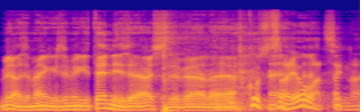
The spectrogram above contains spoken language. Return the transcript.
mina siin mängisin mingi tennise asjade peale ja kust sa jõuad sinna?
